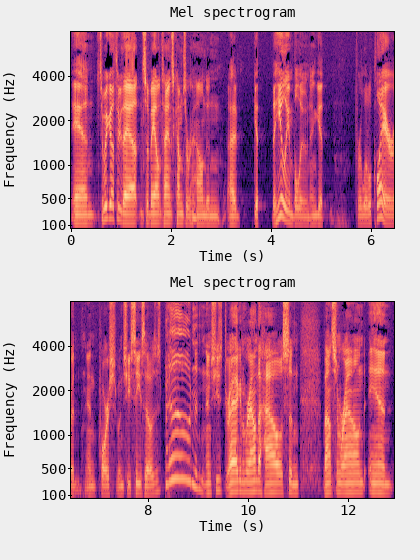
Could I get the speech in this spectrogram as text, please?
And so we go through that, and so Valentine's comes around, and I the helium balloon and get for little Claire. And, and of course, when she sees those, it's balloon, and, and she's dragging them around the house and bouncing around. And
